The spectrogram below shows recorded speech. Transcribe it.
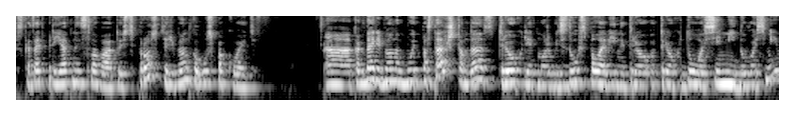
сказать приятные слова, то есть просто ребенка успокоить. А когда ребенок будет постарше, там, да, с трех лет, может быть, с двух с половиной, трех до семи, до восьми,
